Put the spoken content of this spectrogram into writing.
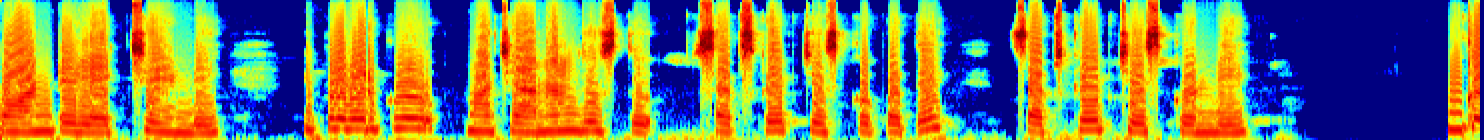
బాగుంటే లైక్ చేయండి. ఇప్పటి వరకు మా ఛానల్ చూస్తూ సబ్స్క్రైబ్ చేసుకోకపోతే సబ్స్క్రైబ్ చేసుకోండి. ఇంకో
